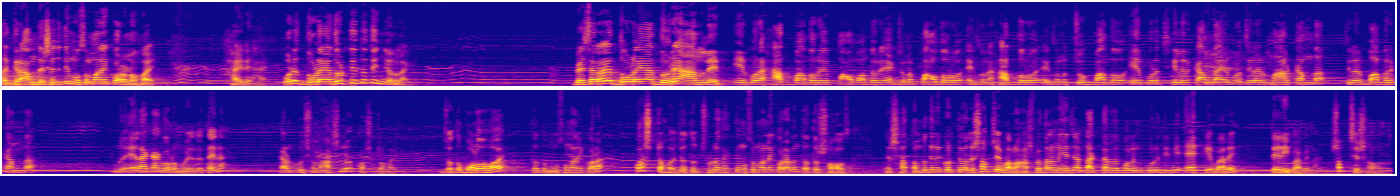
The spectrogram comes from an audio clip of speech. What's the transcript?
আর গ্রাম দেশে যদি মুসলমানি করানো হয়, হায় রে হায়। ওরে দৌড়াইয়া দৌড়তে তো তিনজন লাগে। বেচারারে দৌড়াইয়া ধরে আনলেন, এরপরে হাত বাঁধরে, পাও বাঁধরে একজনের পাও ধরো একজনের হাত ধরো একজনের চোখ বাঁধো, এরপরে ছেলের কান্দা, এরপরে ছেলের মার কান্দা, ছেলের বাপের কান্দা। পুরো এলাকা গরম হয়ে যায়, তাই না? কারণ ওই সময় আসলেও কষ্ট হয়। যত বড় হয়, তত মুসলমানি করা কষ্ট হয়। যত ছোট থাকতে মুসলমানি করাবেন, তত সহজ। সাত নম্বর দিনে করতে পারলে সবচেয়ে ভালো। হাসপাতালে নিয়ে যান ডাক্তারদের বলেন করে দিবি, একেবারে টেরি পাবে না। সবচেয়ে সহজ।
